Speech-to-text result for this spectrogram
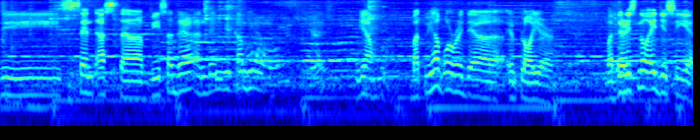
they send us the visa there, and then we come here. Yeah, but we have already an employer, but there is no agency yet.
